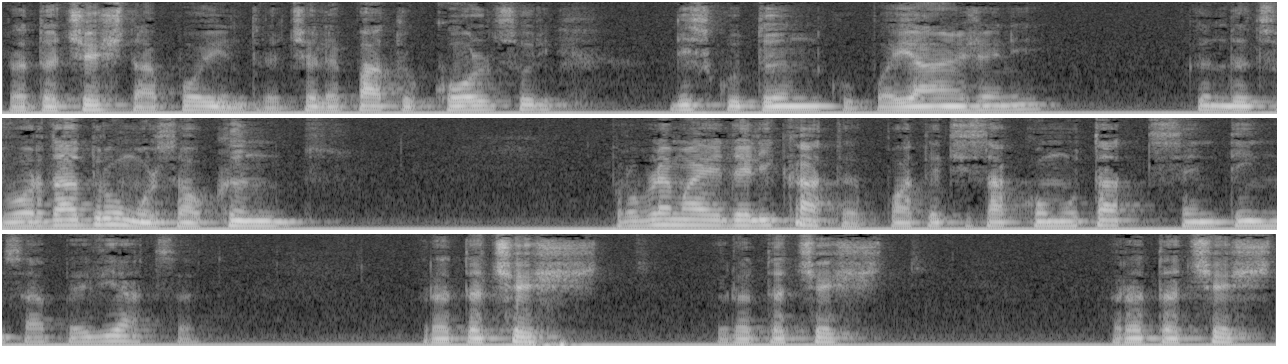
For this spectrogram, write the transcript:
rătăcește apoi între cele patru colțuri, discutând cu păianjenii, când îți vor da drumul sau când problema e delicată, poate ți s-a comutat sentința pe viață. Rătăcești, rătăcești, rătăcești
